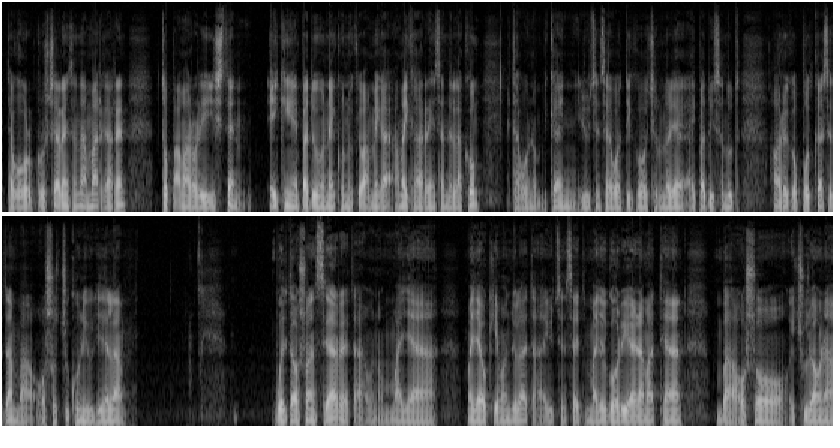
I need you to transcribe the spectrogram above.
eta kruztxarren izan da, margarren, top amar hori izten, eikin epatu nahiko nuke, ba, amaika izan delako, eta bueno, bikain iruditzen zaigotiko txerundaria aipatu izan dut aurreko podcastetan, ba, oso txukuni dela buelta osoan zehar, eta bueno, maila, maila oki eman duela, eta iruditzen zait, maila gorria eramatean, ba oso itxura ona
